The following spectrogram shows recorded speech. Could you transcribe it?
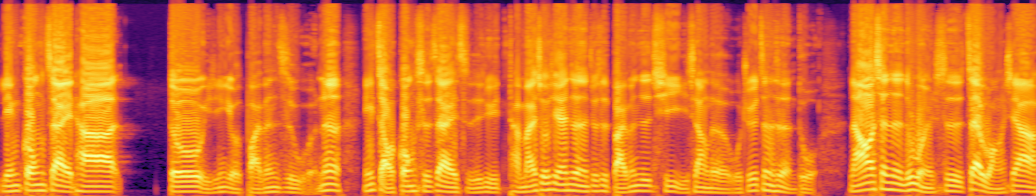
连公债它。都已经有百分之五了，那你找公司在职率，坦白说，现在真的就是百分之七以上的，我觉得真的是很多。然后甚至如果你是再往下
